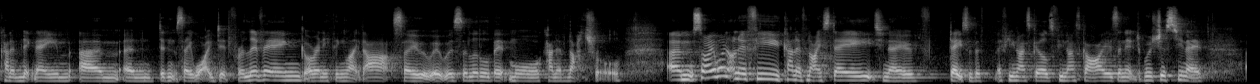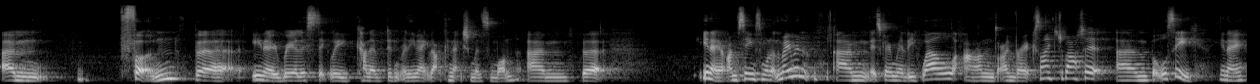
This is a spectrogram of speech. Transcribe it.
kind of nickname um, and didn't say what I did for a living or anything like that. So it was a little bit more kind of natural. Um, so I went on a few kind of nice dates, you know, dates with a, a few nice girls, a few nice guys, and it was just, you know, um, fun, but you know, realistically, kind of didn't really make that connection with someone. Um, but you know, I'm seeing someone at the moment. Um, it's going really well, and I'm very excited about it. Um, but we'll see. You know,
